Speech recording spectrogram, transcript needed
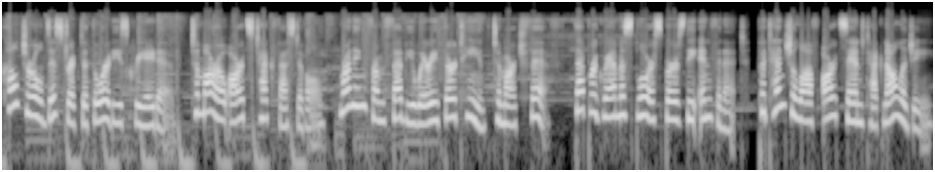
Cultural District Authorities Creative. Tomorrow Arts Tech Festival. Running from February 13th to March 5th. That program explores spurs the infinite potential of arts and technology,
